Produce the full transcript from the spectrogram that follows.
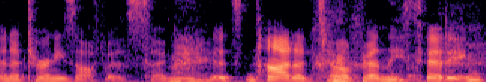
an attorney's office. I mean, it's not a child friendly setting.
